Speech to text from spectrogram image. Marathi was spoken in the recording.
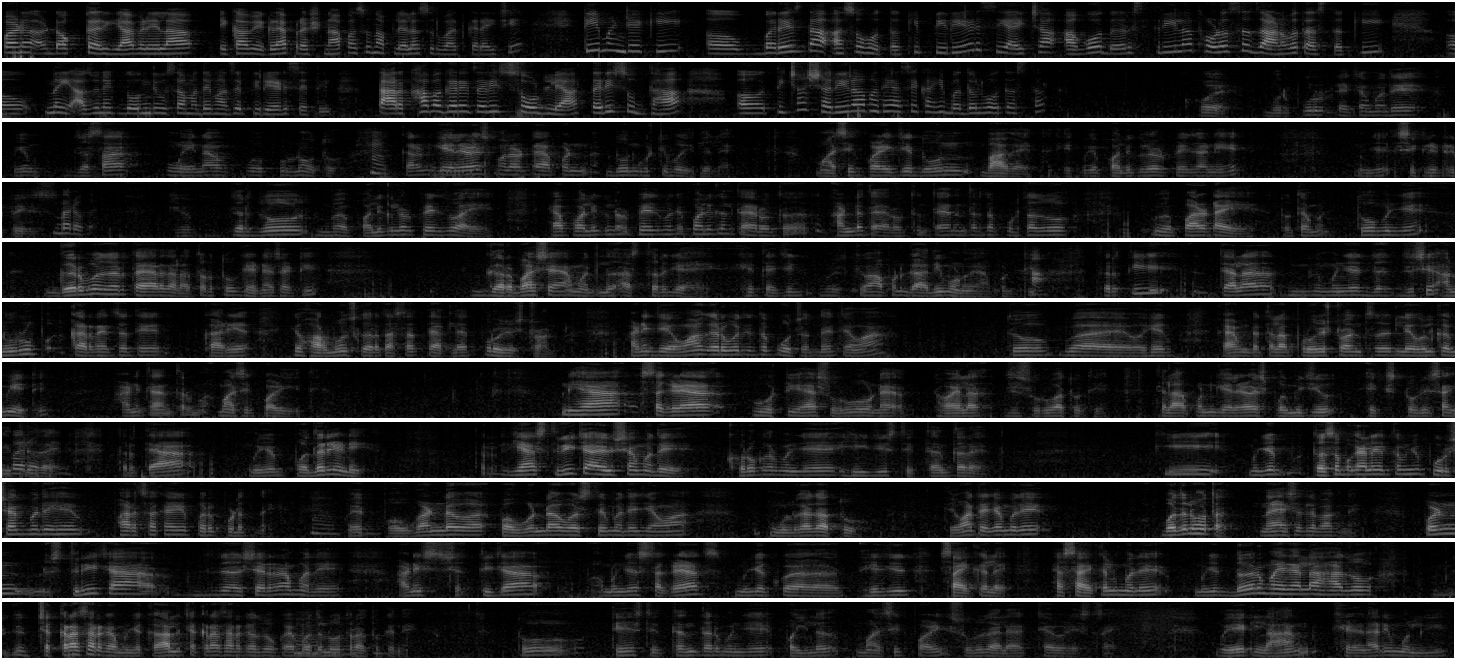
पण डॉक्टर या वेळेला एका वेगळ्या प्रश्नापासून आपल्याला सुरुवात करायची ती म्हणजे की बरेचदा असं होतं की पिरियड्स यायच्या अगोदर स्त्रीला थोडंसं जाणवत असतं की नाही अजून एक दोन दिवसामध्ये माझे पिरियड्स येतील. तारखा वगैरे जरी सोडल्या तरी सुद्धा तिच्या शरीरामध्ये असे काही बदल होत असतात? होय. भरपूर त्याच्यामध्ये म्हणजे जसा महिना प- पूर्ण होतो. कारण गेल्या वेळेस मला वाटतं आपण दोन गोष्टी बघितलेल्या आहेत. मासिक पाळीचे दोन भाग आहेत. एक म्हणजे फॉलिक्युलर फेज आणि एक म्हणजे सिक्रेटरी फेज बरोबर. जर जो फॉलिक्युलर फेज जो आहे ह्या फॉलिक्युलर फेजमध्ये फॉलिकल तयार होतं अंड तयार होतं त्यानंतरचा पुढचा जो पार्ट आहे तो त्या तो म्हणजे गर्भ जर तयार झाला तर तो घेण्यासाठी गर्भाशयामधलं अस्तर जे आहे हे त्याची किंवा आपण गादी म्हणूया आपण ती. तर ती त्याला म्हणजे ज जशी अनुरूप करण्याचं ते कार्य हे हॉर्मोन्स करत असतात त्यातल्यात प्रोजेस्ट्रॉन आणि जेव्हा गर्भ तिथं पोचत नाही तेव्हा तो हे काय म्हणतात त्याला प्रोजेस्ट्रॉनचं लेवल कमी येते आणि त्यानंतर मासिक पाळी येते. पण ह्या सगळ्या गोष्टी ह्या सुरू होण्या व्हायला जी सुरुवात होते त्याला आपण गेल्या वेळेस पमीची एक स्टोरी सांगितली. आहे. तर त्या म्हणजे पदर येणे तर या स्त्रीच्या आयुष्यामध्ये खरोखर म्हणजे ही जी स्थित्यांतर आहेत की म्हणजे तसं बघायला गेलं तर म्हणजे पुरुषांमध्ये हे फारसा काही फरक पडत नाही. म्हणजे पौगंड पौगंडावस्थेमध्ये जेव्हा मुलगा जातो तेव्हा त्याच्यामध्ये बदल होतात नाही अशातला भाग नाही. पण स्त्रीच्या शरीरामध्ये आणि श तिच्या म्हणजे सगळ्याच म्हणजे हे जी सायकल आहे ह्या सायकलमध्ये म्हणजे दर महिन्याला हा जो म्हणजे चक्रासारखा म्हणजे कालचक्रासारखा जो काय बदल होत राहतो की नाही तो ते स्थित्यंतर म्हणजे पहिलं मासिक पाळी सुरू झाल्याच्या वेळेसचं आहे. मग एक लहान खेळणारी मुलगी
